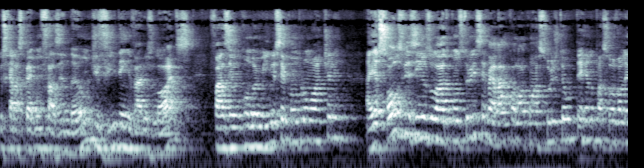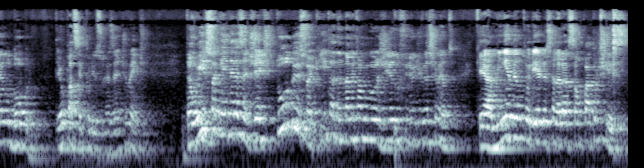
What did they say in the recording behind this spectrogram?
Os caras pegam um fazendão, dividem em vários lotes, fazem um condomínio e você compra um lote ali. Aí é só os vizinhos do lado construir, você vai lá, coloca um açude teu terreno passou a valer o dobro. Eu passei por isso recentemente. Então isso aqui é interessante. Gente, tudo isso aqui está dentro da metodologia do funil de investimento, que é a minha mentoria de aceleração 4x.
